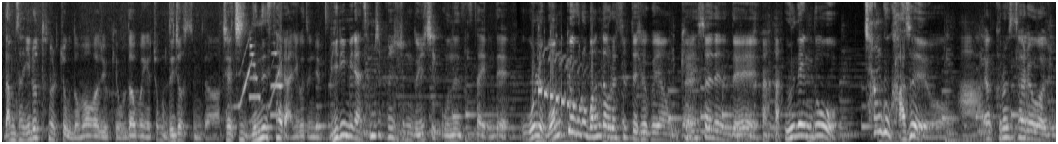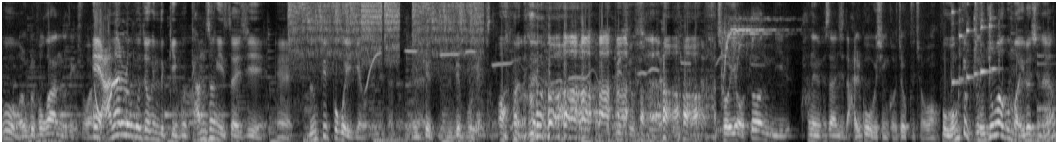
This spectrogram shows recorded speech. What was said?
남산 1호 터널 쪽 넘어가지고 이렇게 오다 보니까 조금 늦었습니다. 제가 진짜 늦는 스타일 아니거든요. 미리미리 한 30분 정도 일찍 오는 스타일인데 원래 원격으로 뭐 한다고 그랬을 때 제가 그냥 오케이 했어야 되는데 은행도 창구 가서 해요. 그냥 그런 스타일이어가지고 얼굴 보고 하는 거 되게 좋아요. 예, 아날로그적인 느낌, 그 감성이 있어야지. 예, 눈빛 보고 얘기하거든요. 저는. 예. 눈빛 눈빛 보게 하시네. 어, 눈빛이 좋으시네요. 저희 어떤 일 하는 회사인지 알고 오신 거죠, 그죠? 뭐 원격 조종하고 막 이러시나요?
